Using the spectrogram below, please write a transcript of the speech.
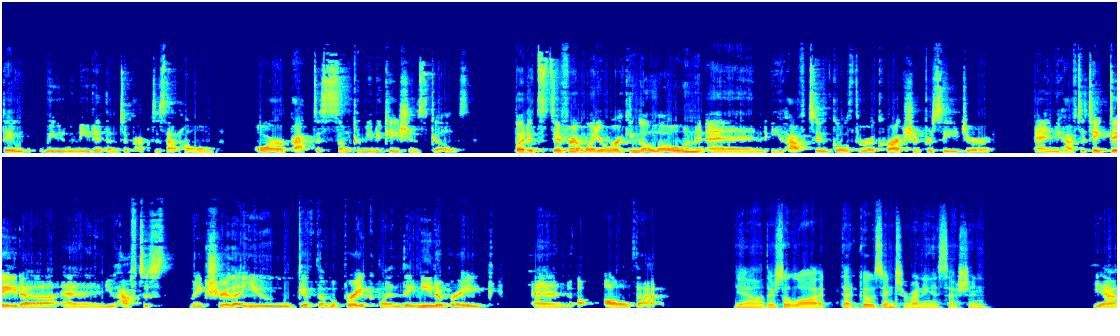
they we needed them to practice at home or practice some communication skills. But it's different when you're working alone and you have to go through a correction procedure and you have to take data and you have to make sure that you give them a break when they need a break and all of that. Yeah, there's a lot that goes into running a session. Yeah.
